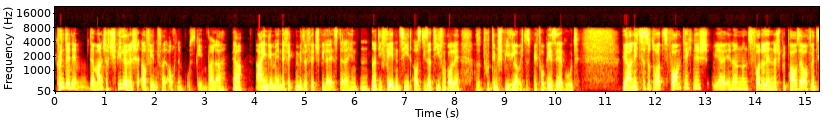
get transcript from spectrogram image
Könnte der Mannschaft spielerisch auf jeden Fall auch einen Boost geben, weil er ja eigentlich im Endeffekt ein Mittelfeldspieler ist, der da hinten ne, die Fäden zieht aus dieser tiefen Rolle. Also tut dem Spiel, glaube ich, das BVB sehr gut. Ja, nichtsdestotrotz formtechnisch, wir erinnern uns vor der Länderspielpause, auch wenn es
